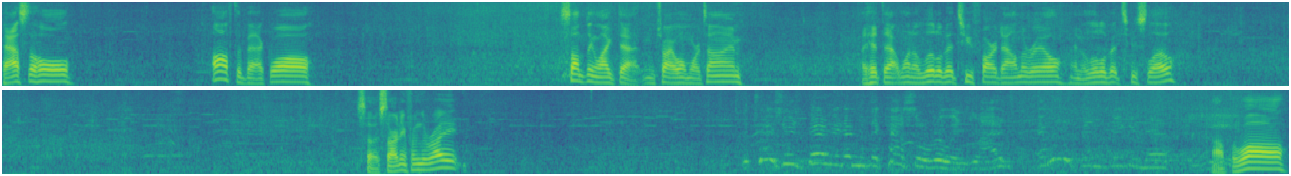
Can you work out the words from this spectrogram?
Past the hole, off the back wall, something like that. Me try one more time. I hit that one a little bit too far down the rail and a little bit too slow. So starting from the right. The treasure is buried under the castle ruins, lads, and we've been digging there Off the wall,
